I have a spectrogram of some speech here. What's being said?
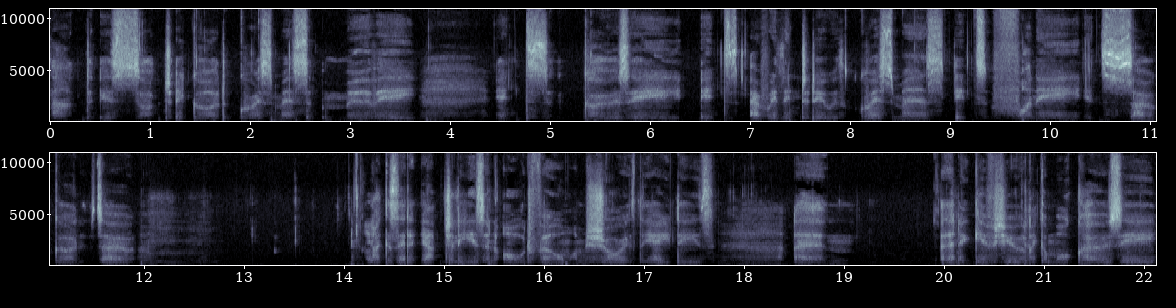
That is such a good Christmas movie. It's cozy, it's everything to do with Christmas, it's funny, it's so good. So, like I said, it actually is an old film, I'm sure it's the 80s. Um, and it gives you like a more cozy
